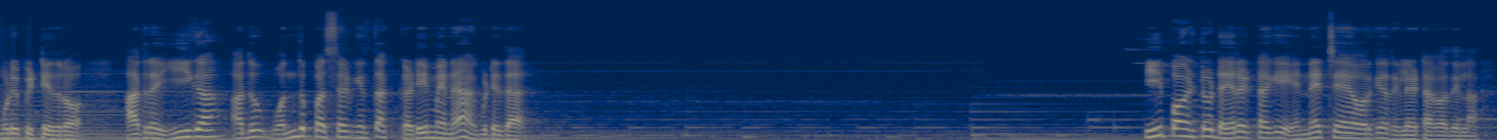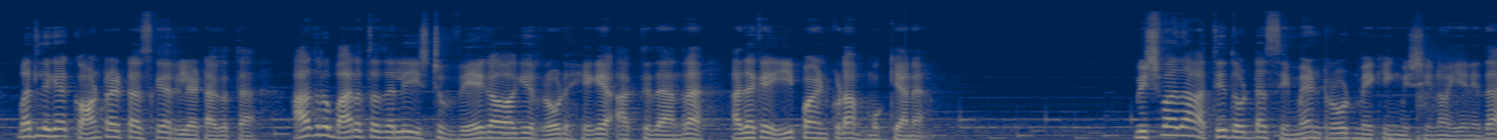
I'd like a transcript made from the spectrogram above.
ಮುಡಿಪಿಟ್ಟಿದ್ರು. ಆದರೆ ಈಗ ಅದು ಒಂದು ಪರ್ಸೆಂಟ್ಗಿಂತ ಕಡಿಮೆನೇ ಆಗ್ಬಿಟ್ಟಿದೆ. ಈ ಪಾಯಿಂಟು ಡೈರೆಕ್ಟಾಗಿ ಎನ್ ಎಚ್ ಎ ಅವ್ರಿಗೆ ರಿಲೇಟ್ ಆಗೋದಿಲ್ಲ. ಬದಲಿಗೆ ಕಾಂಟ್ರಾಕ್ಟರ್ಸ್ಗೆ ರಿಲೇಟ್ ಆಗುತ್ತೆ. ಆದರೂ ಭಾರತದಲ್ಲಿ ಇಷ್ಟು ವೇಗವಾಗಿ ರೋಡ್ ಹೇಗೆ ಆಗ್ತಿದೆ ಅಂದರೆ ಅದಕ್ಕೆ ಈ ಪಾಯಿಂಟ್ ಕೂಡ ಮುಖ್ಯನೇ. ವಿಶ್ವದ ಅತಿ ದೊಡ್ಡ ಸಿಮೆಂಟ್ ರೋಡ್ ಮೇಕಿಂಗ್ ಮಿಷಿನು ಏನಿದೆ,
